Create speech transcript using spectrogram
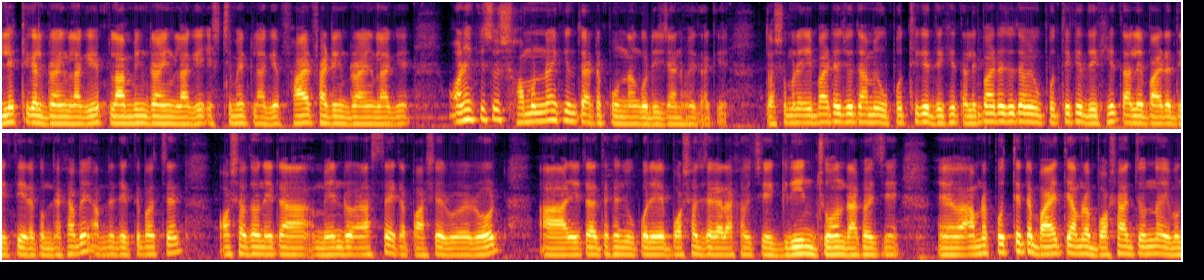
ইলেকট্রিক্যাল ড্রয়িং লাগে প্লাম্বিং ড্রয়িং লাগে এস্টিমেট লাগে ফায়ার ফাইটিং ড্রয়িং লাগে অনেক কিছু সমন্বয়ে কিন্তু একটা পূর্ণাঙ্গ ডিজাইন হয়ে থাকে। দর্শক মানে এই বাড়িটা যদি আমি উপর থেকে দেখি, তাহলে বাড়িটা যদি আমি উপর থেকে দেখি, তাহলে বাড়িটা দেখতে এরকম দেখাবে। আপনি দেখতে পাচ্ছেন, অসাধারণ এটা মেন রাস্তা, এটা পাশের রোড আর এটা দেখেন যে উপরে বসার জায়গা রাখা হয়েছে গ্রিন জোন রাখা হয়েছে। আমরা প্রত্যেকটা বাড়িতে আমরা বসার জন্য এবং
